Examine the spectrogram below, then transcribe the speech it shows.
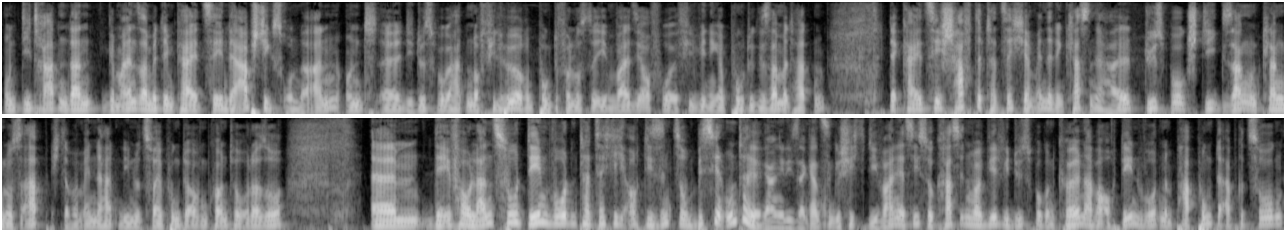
und die traten dann gemeinsam mit dem KIC in der Abstiegsrunde an und äh, die Duisburger hatten noch viel höhere Punkteverluste, eben weil sie auch vorher viel weniger Punkte gesammelt hatten. Der KIC schaffte tatsächlich am Ende den Klassenerhalt. Duisburg stieg sang- und klanglos ab. Ich glaube, am Ende hatten die nur zwei Punkte auf dem Konto oder so. Ähm, der EV Landshut, denen wurden tatsächlich auch, die sind so ein bisschen untergegangen in dieser ganzen Geschichte. Die waren jetzt nicht so krass involviert wie Duisburg und Köln, aber auch denen wurden ein paar Punkte abgezogen,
